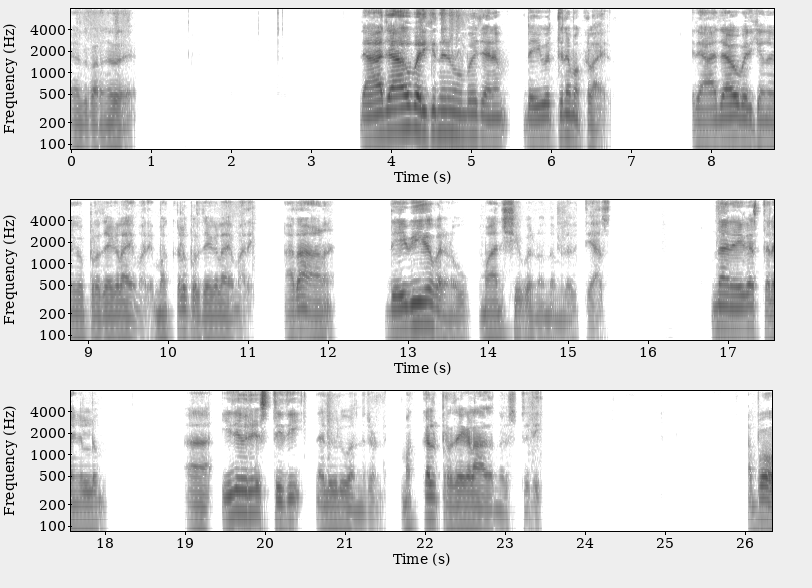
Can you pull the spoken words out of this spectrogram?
ഞാനത് പറഞ്ഞത് രാജാവ് ഭരിക്കുന്നതിന് മുമ്പ് ജനം ദൈവത്തിന്റെ മക്കളായിരുന്നു. രാജാവ് ഭരിക്കുന്ന പ്രജകളായി മാറി മക്കൾ പ്രജകളായി മാറി. അതാണ് ദൈവിക ഭരണവും മാനുഷിക ഭരണവും തമ്മിലുള്ള വ്യത്യാസം. ഇന്ന് അനേക സ്ഥലങ്ങളിലും ഇതൊരു സ്ഥിതി നിലവിൽ വന്നിട്ടുണ്ട്. മക്കൾ പ്രജകളാകുന്നൊരു സ്ഥിതി. അപ്പോൾ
